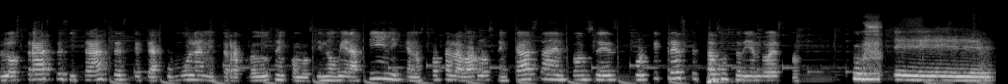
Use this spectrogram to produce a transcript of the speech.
los trastes y trastes que se acumulan y se reproducen como si no hubiera fin y que nos toca lavarlos en casa. Entonces, ¿por qué crees que está sucediendo esto? Uf, eh,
